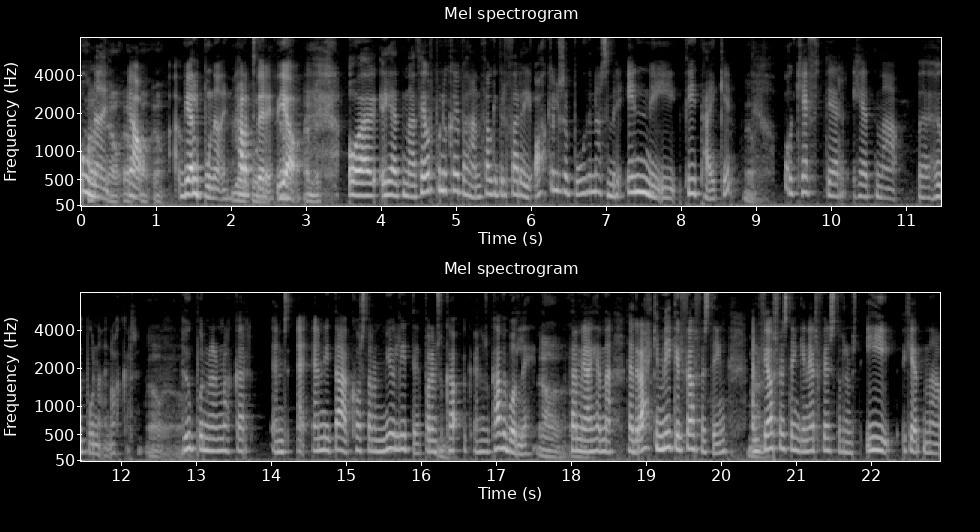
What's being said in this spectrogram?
búnaðinn, já, já, já, já, vélbúnaðinn, hardverið, og hérna, þegar þú ert búin að kaupa hann þá getur þú farið í Oculusar búðina sem er inni í því tæki Já, og keft þér hérna uh, hugbúnaðinn okkar. Já, já, já. hugbúnaðinn okkar en, en í dag kostar hann mjög lítið bara eins og, ka eins og kaffibóli þannig að hérna, þetta er ekki mikil fjárfesting en fjárfestingin er fyrst og fremst í hérna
